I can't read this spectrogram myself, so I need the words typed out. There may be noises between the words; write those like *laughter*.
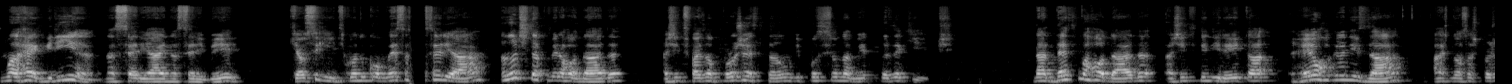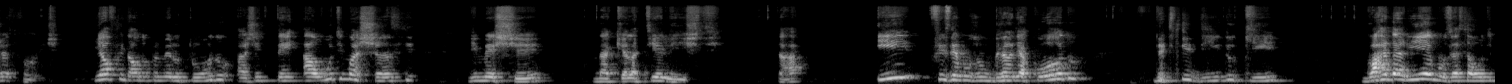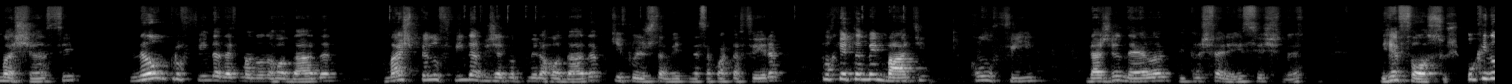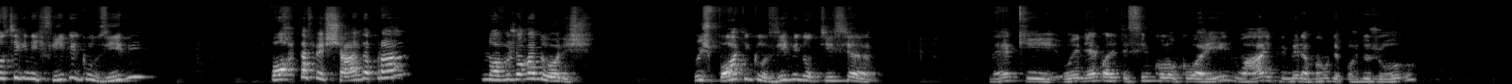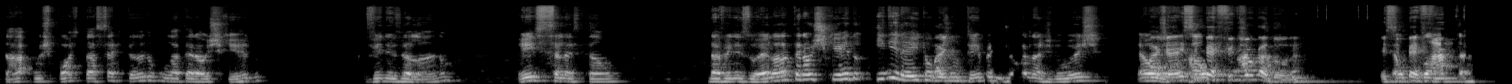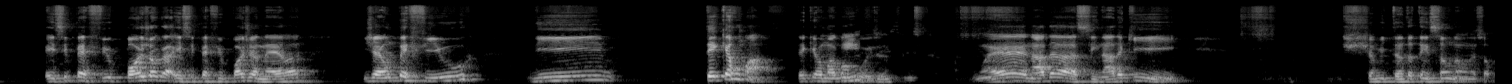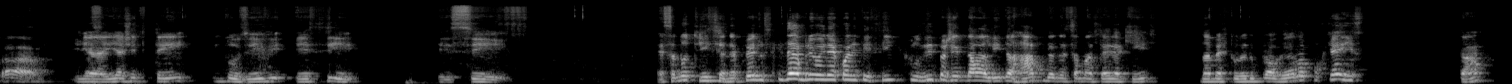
uma regrinha na Série A e na Série B, que é o seguinte: quando começa a Série A, antes da primeira rodada, a gente faz uma projeção de posicionamento das equipes. Na décima rodada, a gente tem direito a reorganizar as nossas projeções. E ao final do primeiro turno, a gente tem a última chance de mexer naquela tier list. Tá? E fizemos um grande acordo, *laughs* decidindo que guardaríamos essa última chance, não para o fim da 19 rodada, mas pelo fim da 21 rodada, que foi justamente nessa quarta-feira, porque também bate com o fim da janela de transferências né, de reforços. O que não significa, inclusive, porta fechada para novos jogadores. O esporte, inclusive, notícia né, que o NE45 colocou aí no ar, em primeira mão, depois do jogo. Tá? O esporte está acertando com o lateral esquerdo, venezuelano, ex-seleção da Venezuela, lateral esquerdo e direito ao mas, mesmo tempo, ele joga nas duas. É mas o, já é esse perfil de jogador, né? Esse é perfil, esse perfil pós jogar, esse perfil pós janela já é um perfil de ter que arrumar, ter que arrumar alguma isso, coisa. Isso, isso. Não é nada assim, nada que chame tanta atenção, não, né? Só para. E aí a gente tem, inclusive, esse, esse, essa notícia, né? Pedro, se quiser abrir o NE45, inclusive para a gente dar uma lida rápida nessa matéria aqui, na abertura do programa, porque é isso, tá?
